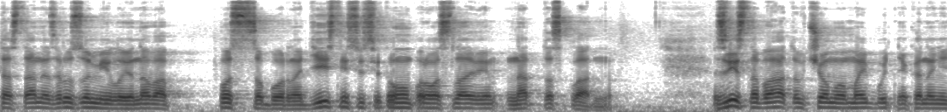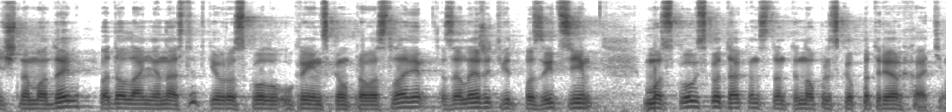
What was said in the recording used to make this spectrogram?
та стане зрозумілою нова постсоборна дійсність у світовому православі, надто складно. Звісно, багато в чому майбутня канонічна модель подолання наслідків розколу в українському православі залежить від позиції Московського та Константинопольського патріархатів.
